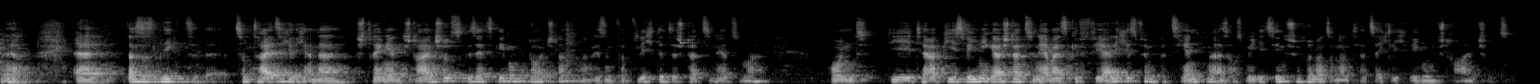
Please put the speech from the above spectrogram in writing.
Ja, äh, das ist, liegt äh, zum Teil sicherlich an der strengen Strahlenschutzgesetzgebung in Deutschland. Wir sind verpflichtet, es stationär zu machen. Und die Therapie ist weniger stationär, weil es gefährlich ist für den Patienten, also aus medizinischen Gründen, sondern tatsächlich wegen Strahlenschutz.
